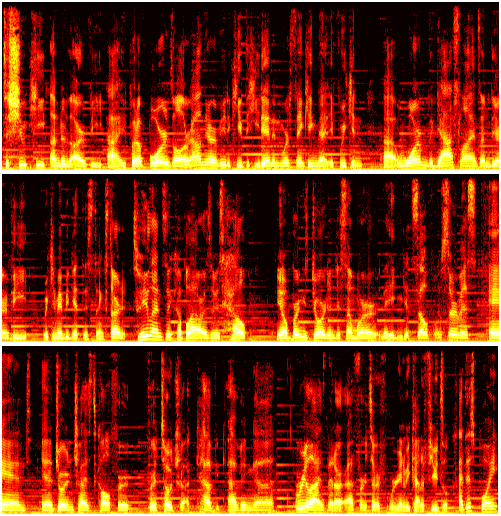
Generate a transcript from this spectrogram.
to shoot heat under the RV. Uh, he put up boards all around the RV to keep the heat in, and we're thinking that if we can uh, warm the gas lines under the RV, we can maybe get this thing started. So he lends a couple hours of his help you know, brings Jordan to somewhere that he can get cell phone service, and you know, Jordan tries to call for for a tow truck, having having uh, realized that our efforts are were going to be kind of futile. At this point,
